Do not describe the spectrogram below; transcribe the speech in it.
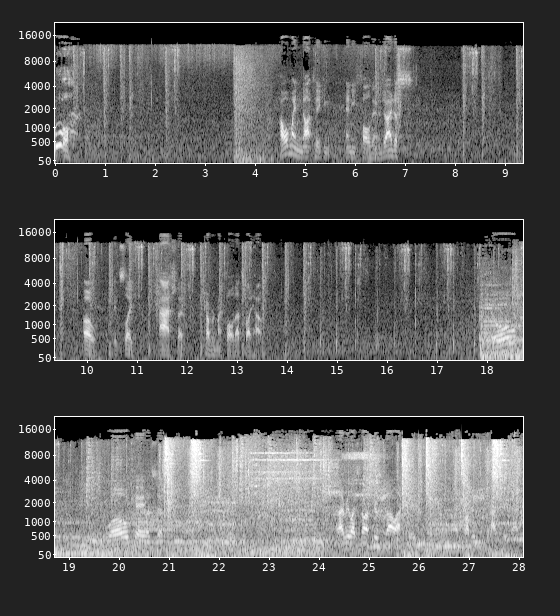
Cool. How am I not taking any fall damage? I just... Oh, it's like ash that covered my fall. That's probably how. Whoa, okay, let's just. And I realize I'm not sure if now activate. I probably need to activate that.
